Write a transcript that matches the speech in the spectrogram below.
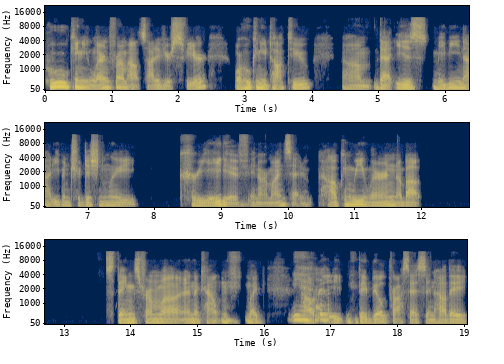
who can you learn from outside of your sphere? Or who can you talk to um, that is maybe not even traditionally creative in our mindset? How can we learn about things from uh, an accountant? like how they they build process and how they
